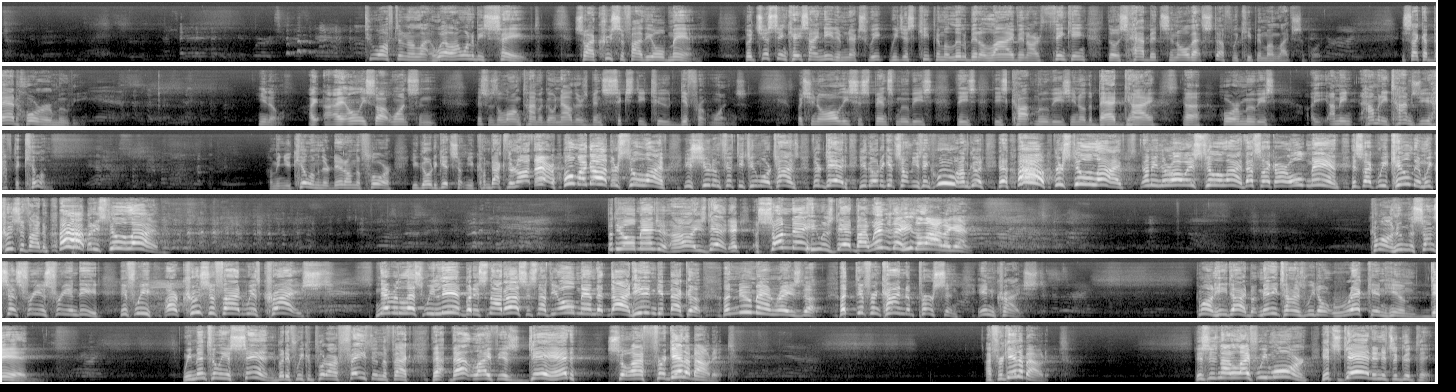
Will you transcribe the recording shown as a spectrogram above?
Too often on life. Well, I want to be saved. So I crucify the old man. But just in case I need him next week, we just keep him a little bit alive in our thinking, those habits and all that stuff. We keep him on life support. It's like a bad horror movie. You know, I, I only saw it once, and this was a long time ago. Now there's been 62 different ones. But you know, all these suspense movies, these, these cop movies, you know, the bad guy uh, horror movies. I, I mean, how many times do you have to kill them? I mean, you kill them they're dead on the floor. You go to get something, you come back, they're not there. Oh my God, they're still alive. You shoot them 52 more times, they're dead. You go to get something, you think, whoo, I'm good. Oh, they're still alive. I mean, they're always still alive. That's like our old man. It's like we killed him, we crucified him. Ah, but he's still alive. But the old man just, oh, he's dead. At Sunday, he was dead. By Wednesday, he's alive again. Come on, whom the Son sets free is free indeed. If we are crucified with Christ, nevertheless we live, but it's not us, it's not the old man that died. He didn't get back up. A new man raised up, a different kind of person in Christ. Come on, he died, but many times we don't reckon him dead. We mentally ascend, but if we could put our faith in the fact that that life is dead, so I forget about it. I forget about it. This is not a life we mourn. It's dead and it's a good thing.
